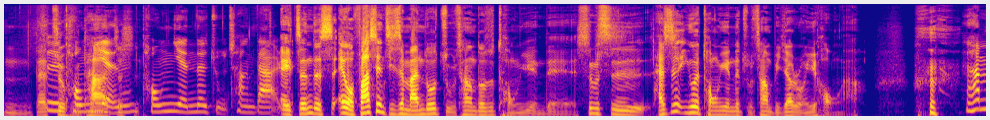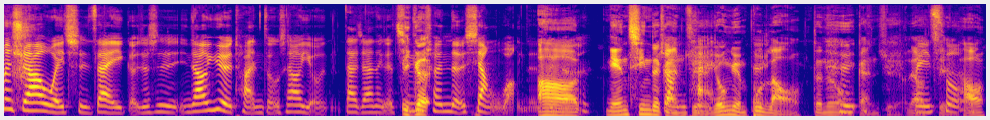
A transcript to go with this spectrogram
嗯，但祝福他就是童颜的主唱大人，哎、欸，真的是，哎、欸，我发现其实蛮多主唱都是童颜的，是不是？还是因为童颜的主唱比较容易红啊？他们需要维持在一个，就是你知道，乐团总是要有大家那个青春的向往的啊、呃，年轻的感觉，永远不老的那种感觉。了解，没错。好，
